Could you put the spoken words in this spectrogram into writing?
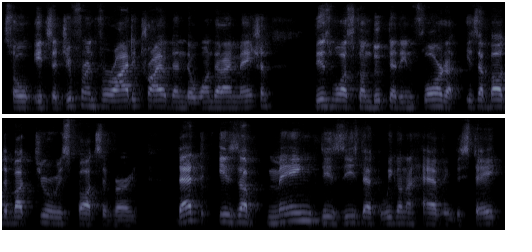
so it's a different variety trial than the one that I mentioned. This was conducted in Florida. It's about the bacterial spot severity. That is a main disease that we're gonna have in the state.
